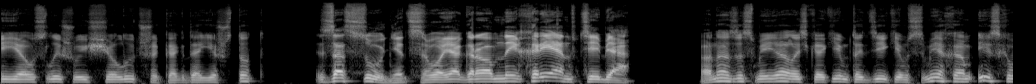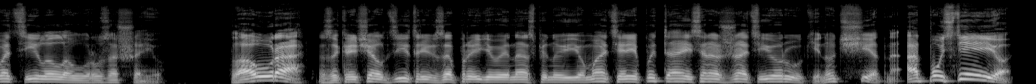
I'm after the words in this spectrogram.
И я услышу еще лучше, когда ешь тот...» «Засунет свой огромный хрен в тебя!» Она засмеялась каким-то диким смехом и схватила Лауру за шею. «Лаура!» — закричал Дитрих, запрыгивая на спину ее матери, пытаясь разжать ее руки, но тщетно. «Отпусти ее!»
